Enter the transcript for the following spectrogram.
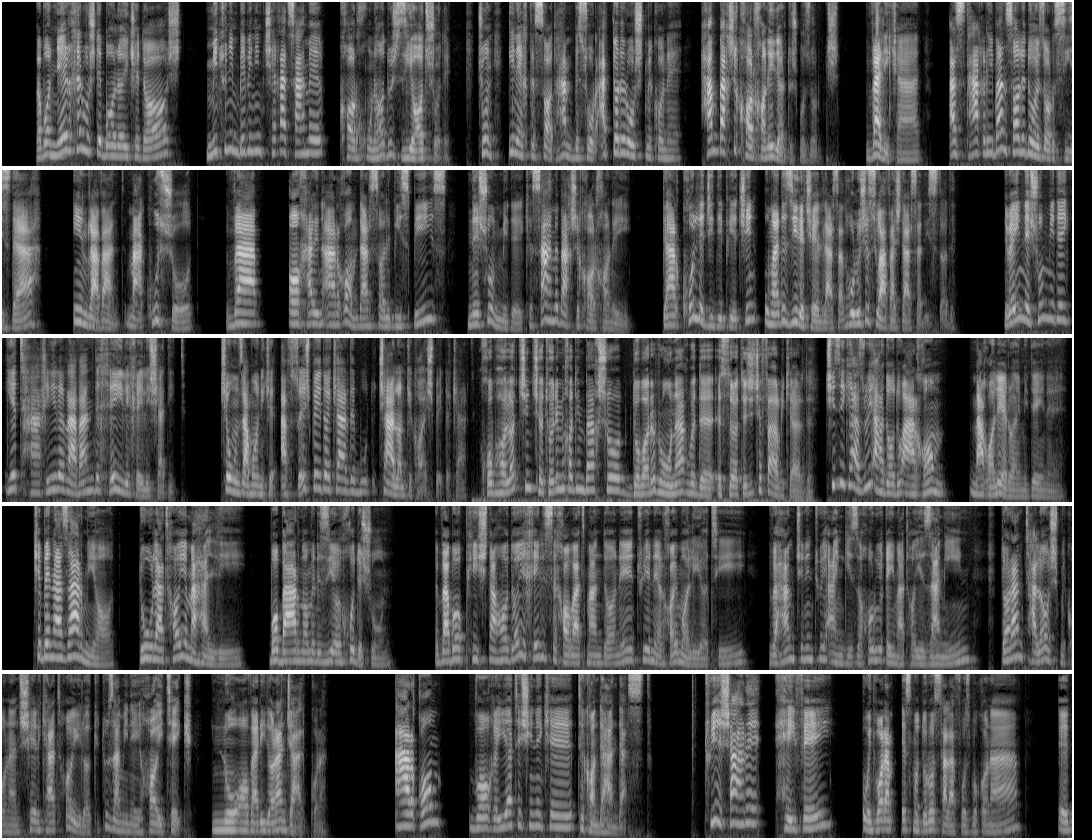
و با نرخ رشد بالایی که داشت می‌تونیم ببینیم چقدر سهم کارخونه ها دوش زیاد شده. چون این اقتصاد هم به سرعت داره رشد می‌کنه هم بخش کارخانه‌ای داره توش بزرگ میشه. ولیکن از تقریبا سال 2013 این روند معکوس شد و آخرین ارقام در سال 2020 نشون میده که سهم بخش کارخانه‌ای در کل جی دی پی چین اومده زیر 40 درصد هلوش 37 درصد ایستاده. و این نشون میده یه تغییر روند خیلی خیلی شدید. چه اون زمانی که افزایش پیدا کرده بود چه الان که کاهش پیدا کرده. خب حالا چین چطوری می‌خواد این بخش رو دوباره رونق بده؟ استراتژی چه فرقی کرده؟ چیزی که از روی اعداد و ارقام مقاله ارائه میده اینه که به نظر میاد دولت‌های محلی با برنامه ریزی خودشون و با پیشنهادهای خیلی سخاوتمندانه توی نرخ‌های مالیاتی و همچنین توی انگیزه ها روی قیمت های زمین دارن تلاش می‌کنن شرکت هایی را که تو زمینه های تک نوآوری دارن جلب کنن. ارقام واقعیتش اینه که تکان دهنده است. توی شهر هیفی امیدوارم اسم درست تلفظ بکنم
